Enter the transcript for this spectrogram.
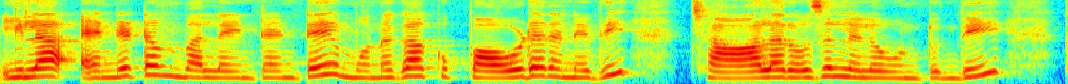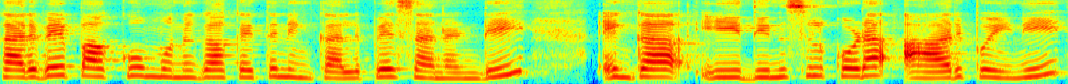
ఇలా ఎండటం వల్ల ఏంటంటే మునగాకు పౌడర్ అనేది చాలా రోజులు నిలవ ఉంటుంది. కరివేపాకు మునగాకైతే నేను కలిపేశానండి. ఇంకా ఈ దినుసులు కూడా ఆరిపోయినాయి.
